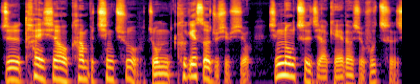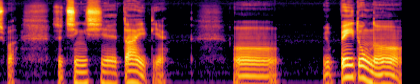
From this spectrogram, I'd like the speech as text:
字太小看不清楚，좀 크게 써주십시오. 形容词加给的是副词是吧？是倾斜大一点。 어, 被动呢，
